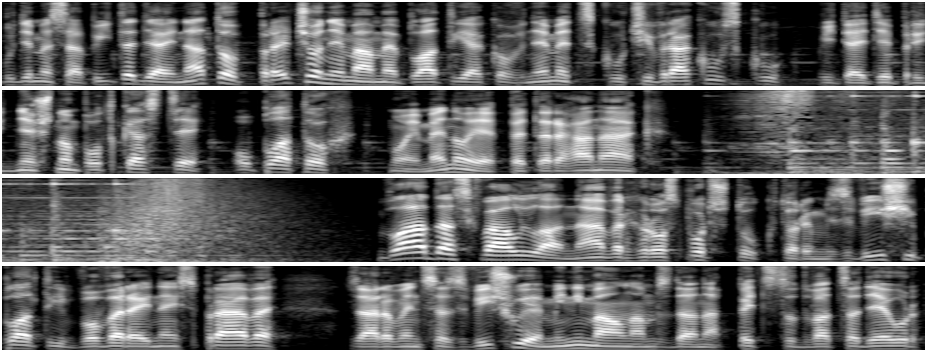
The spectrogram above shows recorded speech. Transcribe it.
Budeme sa pýtať aj na to, prečo nemáme platy ako v Nemecku či v Rakúsku. Vítajte pri dnešnom podcaste o platoch. Moje meno je Peter Hanák. Vláda schválila návrh rozpočtu, ktorým zvýši platy vo verejnej správe. Zároveň sa zvyšuje minimálna mzda na 520 eur.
